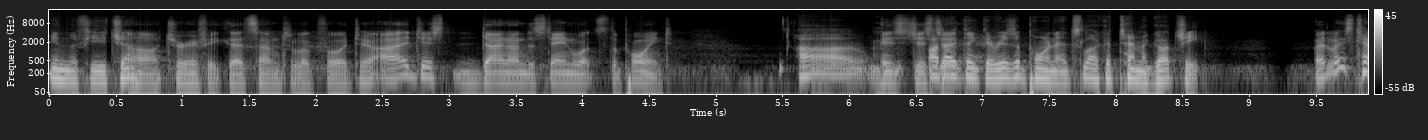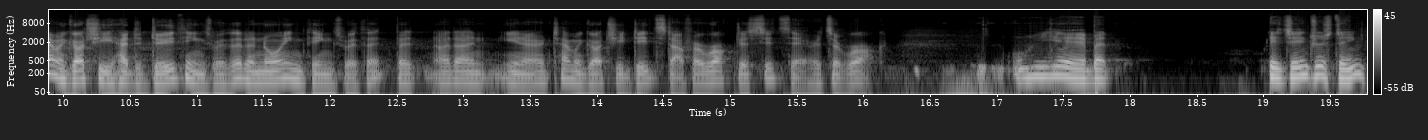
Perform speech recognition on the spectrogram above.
in the future. Oh, terrific! That's something to look forward to. I just don't understand what's the point. Uh, It's just I don't a- think there is a point. It's like a Tamagotchi. At least Tamagotchi had to do things with it, annoying things with it. But I don't, you know, Tamagotchi did stuff. A rock just sits there. It's a rock. Yeah, but it's interesting.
